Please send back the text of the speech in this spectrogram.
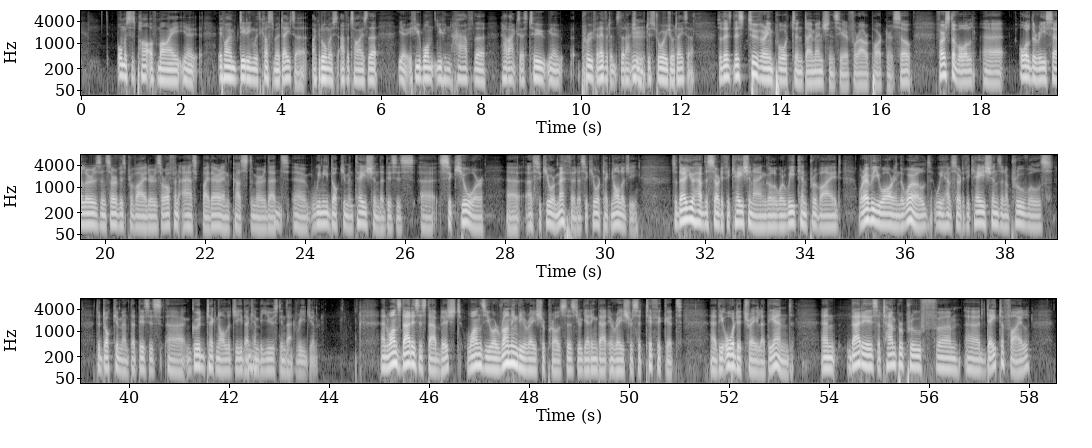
almost as part of my you know, if I'm dealing with customer data, I could almost advertise that you know if you want, you can have the have access to you know proof and evidence that actually Mm. you've destroyed your data. So there's there's two very important dimensions here for our partners. So first of all, uh, all the resellers and service providers are often asked by their end customer that uh, we need documentation that this is uh, secure, uh, a secure method, a secure technology. So there you have the certification angle where we can provide wherever you are in the world, we have certifications and approvals to document that this is uh, good technology that can Mhm. be used in that region. And once that is established, once you are running the erasure process, you're getting that erasure certificate, uh, the audit trail at the end. And that is a tamper proof um, uh, data file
